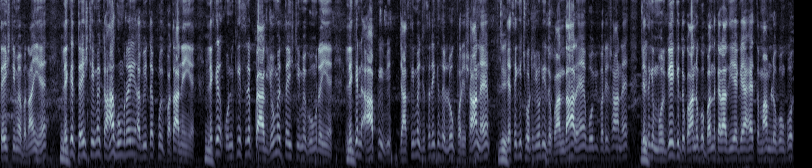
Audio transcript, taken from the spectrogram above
तेईस टीमें बनाई हैं। लेकिन तेईस टीमें कहाँ घूम रही हैं? अभी तक कोई पता नहीं है। लेकिन उनकी सिर्फ़ कागजों में तेईस टीमें घूम रही हैं। लेकिन आपकी झांसी में जिस तरीके से लोग परेशान हैं जैसे कि छोटी छोटी दुकानदार हैं वो भी परेशान हैं। जैसे कि मुर्गे की दुकानों को बंद करा दिया गया है तमाम लोगों को।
